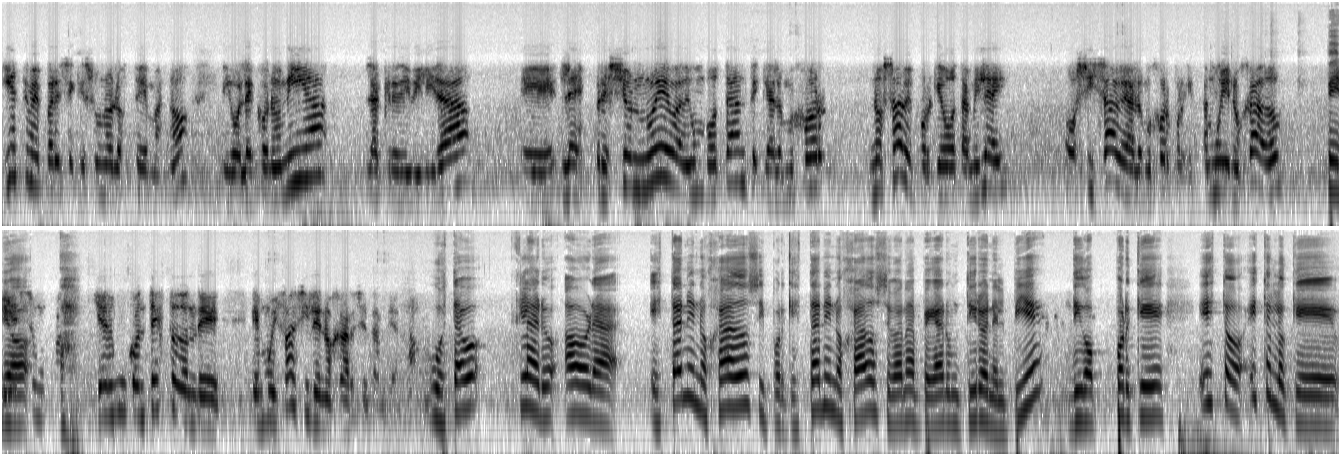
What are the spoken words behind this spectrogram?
Y este me parece que es uno de los temas, ¿no? Digo, la economía, la credibilidad, eh, la expresión nueva de un votante que a lo mejor no sabe por qué vota mi ley, o sí sabe a lo mejor porque está muy enojado, pero y es, un, y es un contexto donde es muy fácil enojarse también, ¿no? Gustavo, claro, ahora están enojados y porque están enojados se van a pegar un tiro en el pie? Digo, porque esto, esto es lo que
